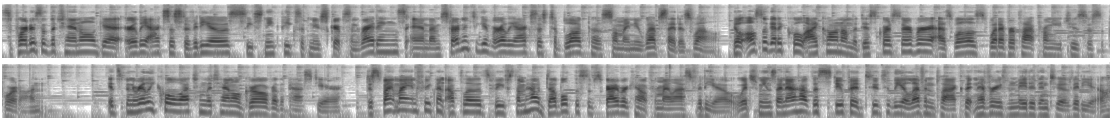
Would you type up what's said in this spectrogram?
Supporters of the channel get early access to videos, see sneak peeks of new scripts and writings, and I'm starting to give early access to blog posts on my new website as well. You'll also get a cool icon on the Discord server, as well as whatever platform you choose to support on. It's been really cool watching the channel grow over the past year. Despite my infrequent uploads, we've somehow doubled the subscriber count from my last video, which means I now have this stupid 2 to the 11 plaque that never even made it into a video.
